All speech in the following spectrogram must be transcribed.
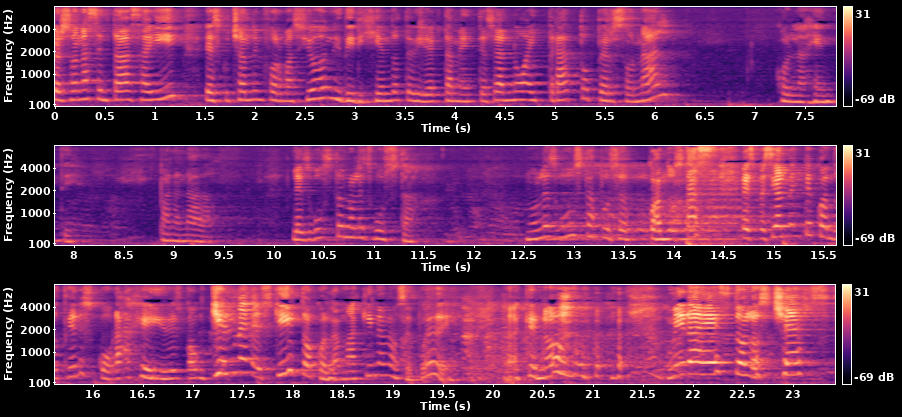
personas sentadas ahí escuchando información y dirigiéndote directamente. O sea, no hay trato personal con la gente. Para nada. ¿Les gusta o no les gusta? No les gusta, pues eh, cuando estás, especialmente cuando tienes coraje y dices, ¿con quién me desquito? Con la máquina no se puede, ¿verdad que no? Mira esto, los chefs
